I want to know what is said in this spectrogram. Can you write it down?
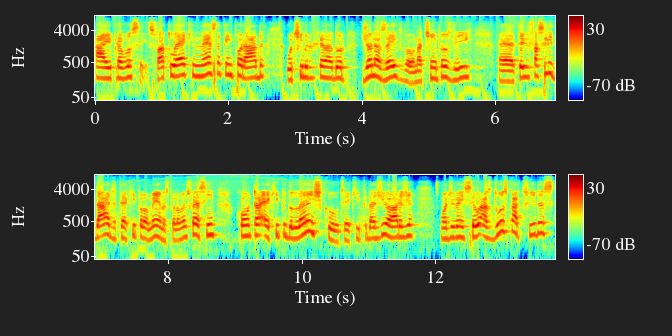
aí para vocês. Fato é que nessa temporada o time do treinador Jonas Eidval na Champions League é, teve facilidade até aqui pelo menos, pelo menos foi assim contra a equipe do Lanskut, a equipe da Geórgia, onde venceu as duas partidas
